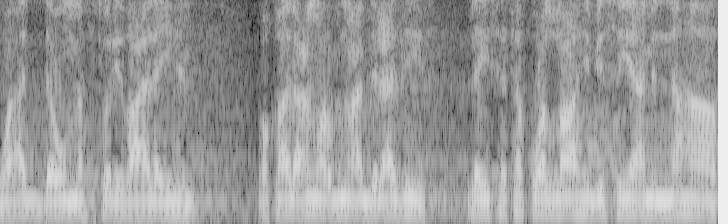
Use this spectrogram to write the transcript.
وأدوا ما افترض عليهم. وقال عمر بن عبد العزيز ليس تقوى الله بصيام النهار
